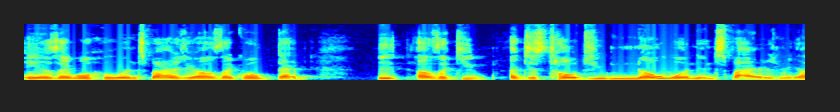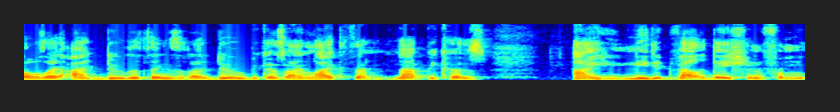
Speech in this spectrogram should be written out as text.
He was like, "Well, who inspires you?" I was like, "Well, that." It, I was like, "You." I just told you, no one inspires me. I was like, I do the things that I do because I like them, not because I needed validation from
